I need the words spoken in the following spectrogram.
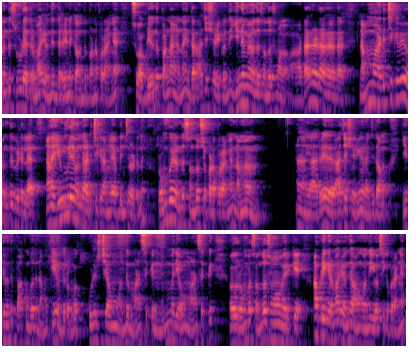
வந்து சூடேற்றுற மாதிரி வந்து இந்த ரேணுக்கா வந்து பண்ண போகிறாங்க ஸோ அப்படி வந்து பண்ணாங்கன்னா இந்த ராஜேஸ்வரிக்கு வந்து இன்னுமே வந்து சந்தோஷமாகும். அடடடடட நம்ம அடிச்சுக்கவே வந்து விடலை. ஆனால் இவங்களே வந்து அடிச்சுக்கிறாங்களே அப்படின்னு சொல்லிட்டு வந்து ரொம்பவே வந்து சந்தோஷப்பட போகிறாங்க நம்ம யார்? ராஜேஸ்வரியும் ரஞ்சிதாவும். இது வந்து பார்க்கும்போது நமக்கே வந்து ரொம்ப குளிர்ச்சியாகவும் வந்து மனசுக்கு நிம்மதியாகவும் மனசுக்கு ரொம்ப சந்தோஷமாகவும் இருக்கே அப்படிங்கிற மாதிரி வந்து அவங்க வந்து யோசிக்க போகிறாங்க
